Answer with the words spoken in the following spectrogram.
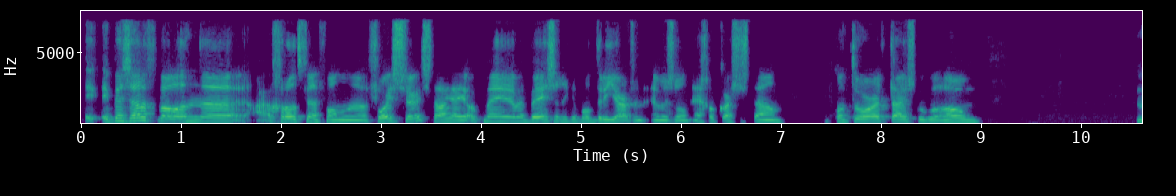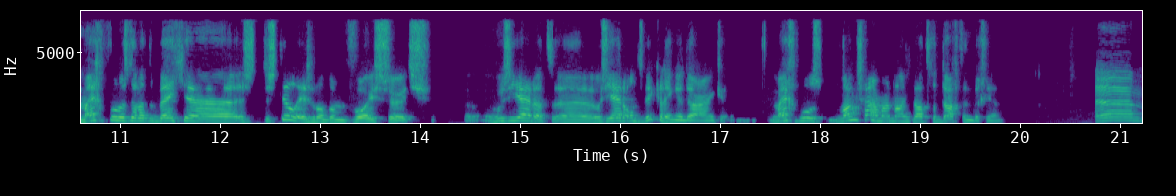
ik, ik ben zelf wel een groot fan van voice search. Daar jij je ook mee, mee bezig. Ik heb al drie jaar zo'n Amazon Echo kastje staan. Op kantoor, thuis Google Home. Mijn gevoel is dat het een beetje eh, te stil is rondom voice search. Hoe zie jij dat? Eh, hoe zie jij de ontwikkelingen daar? Ik, mijn gevoel is langzamer dan ik had gedacht in het begin. Ehm,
